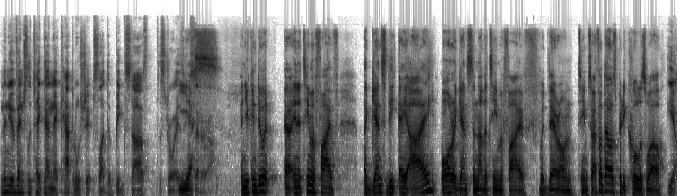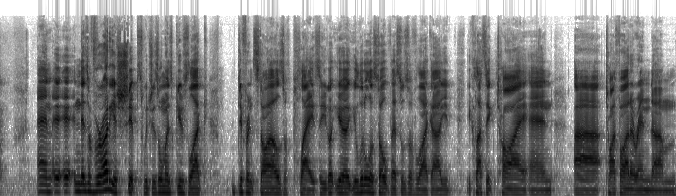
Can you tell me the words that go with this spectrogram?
and then you eventually take down their capital ships like the big star destroyers, etc. And you can do it uh, in a team of five against the AI or Mm-hmm. against another team of five with their own team. So I thought that was pretty cool as well. Yeah, and it, it- and there's a variety of ships, which is almost gives like different styles of play. So you got your your little assault vessels of like uh your, your classic Tie and uh Tie fighter and um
